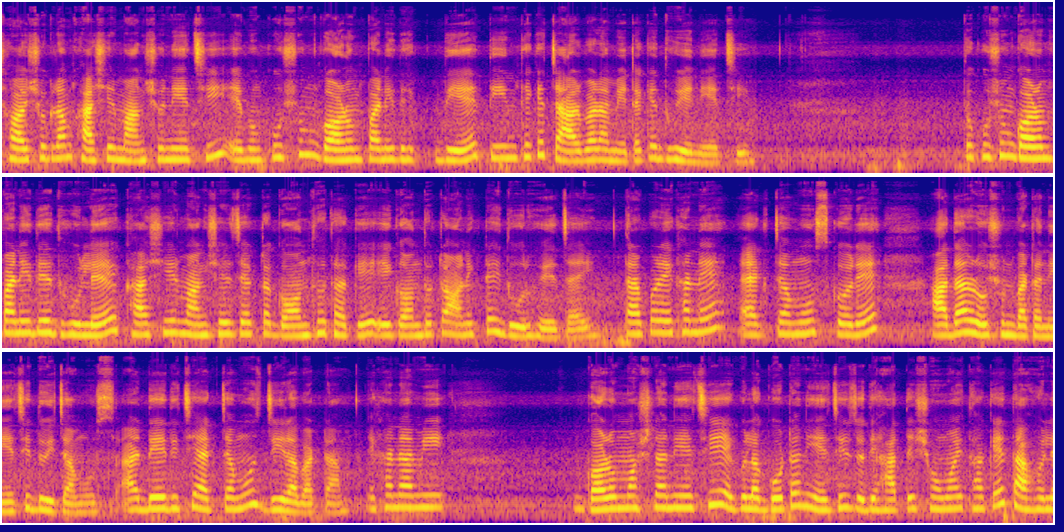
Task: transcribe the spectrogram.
ছয়শো গ্রাম খাসির মাংস নিয়েছি এবং কুসুম গরম পানি দিয়ে তিন থেকে চারবার আমি এটাকে ধুয়ে নিয়েছি। তো কুসুম গরম পানি দিয়ে ধুলে খাসির, মাংসের যে একটা গন্ধ থাকে, এই গন্ধটা অনেকটাই দূর হয়ে যায়। তারপর এখানে এক চামচ করে আদা, রসুন বাটা নিয়েছি, দুই চামচ। আর দিয়ে দিচ্ছি এক চামচ জিরা বাটা। এখানে আমি গরম মশলা নিয়েছি, এগুলো গোটা নিয়েছি। যদি হাতে সময় থাকে, তাহলে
